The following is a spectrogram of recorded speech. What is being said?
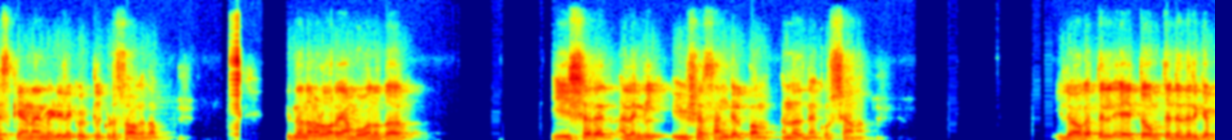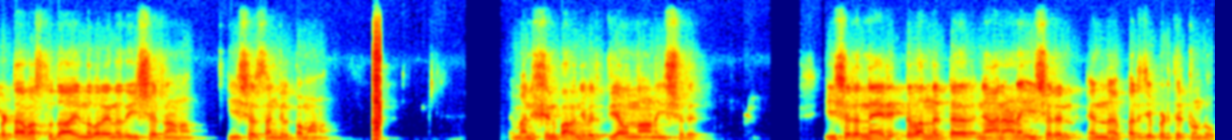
എസ് കെ ആൻഡ് മീഡിയയിലേക്ക് ഒരിക്കൽ കൂടി സ്വാഗതം. ഇന്ന് നമ്മൾ പറയാൻ പോകുന്നത് ഈശ്വരൻ അല്ലെങ്കിൽ ഈശ്വര സങ്കല്പം എന്നതിനെ കുറിച്ചാണ്. ലോകത്തിൽ ഏറ്റവും തെറ്റിദ്ധരിക്കപ്പെട്ട വസ്തുത എന്ന് പറയുന്നത് ഈശ്വരനാണ്. ഈശ്വര സങ്കല്പമാണ്. മനുഷ്യൻ പറഞ്ഞു വരുത്തിയ ഒന്നാണ് ഈശ്വരൻ. ഈശ്വരൻ നേരിട്ട് വന്നിട്ട് ഞാനാണ് ഈശ്വരൻ എന്ന് പരിചയപ്പെടുത്തിയിട്ടുണ്ടോ?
